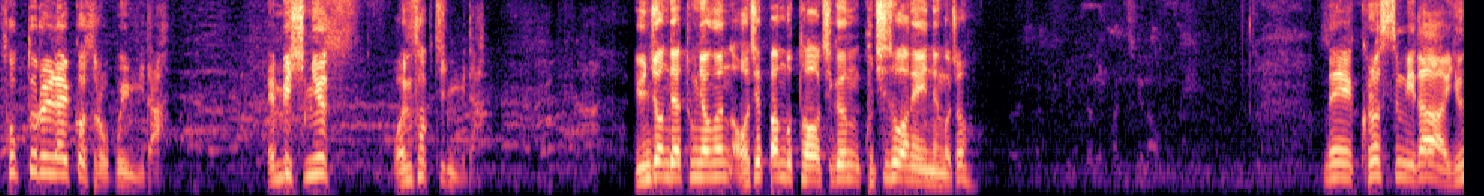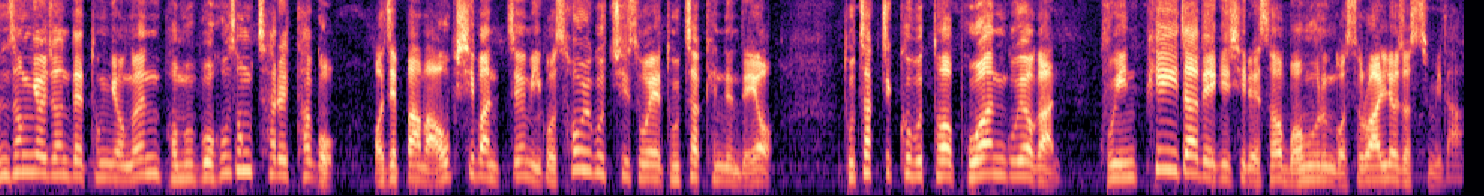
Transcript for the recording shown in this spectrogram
속도를 낼 것으로 보입니다. MBC 뉴스 원석진입니다. 윤 전 대통령은 어젯밤부터 지금 구치소 안에 있는 거죠? 네, 그렇습니다. 윤석열 전 대통령은 법무부 호송차를 타고 어젯밤 9시 반쯤 이곳 서울구치소에 도착했는데요. 도착 직후부터 보안구역 안 구인 피의자 대기실에서 머무른 것으로 알려졌습니다.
